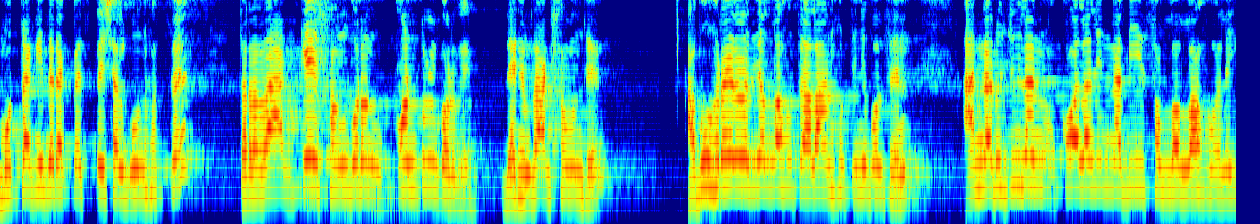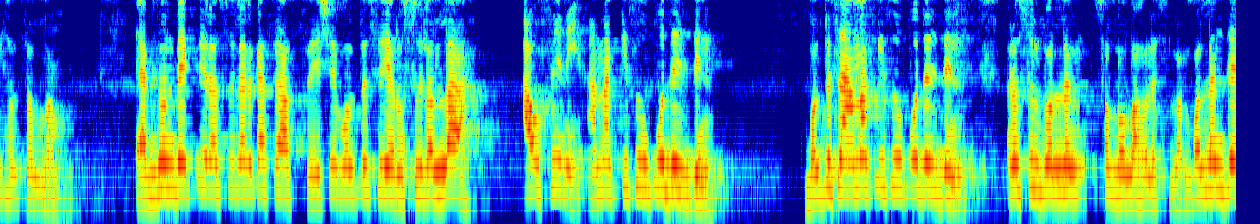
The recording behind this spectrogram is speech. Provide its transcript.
মোত্তাকিদের একটা স্পেশাল গুণ হচ্ছে তারা রাগকে সংবরণ কন্ট্রোল করবে। দেখেন রাগ সম্বন্ধে আবু হরাইরা রাদিয়াল্লাহু তাআলা আনহু তিনি বলছেন, আন্না রুজুলান কলালিন নাবী সাল্লাল্লাহু আলাইহি ওয়াসাল্লাম। একজন ব্যক্তি রসুলের কাছে আসছে এসে বলতেছে রসুল আল্লাহ আউসিনি আমাকে কিছু উপদেশ দিন। বলতেছে, আমাকে কিছু উপদেশ দিন। রসুল বললেন সাল্লাহ আলাইসাল্লাম বললেন যে,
